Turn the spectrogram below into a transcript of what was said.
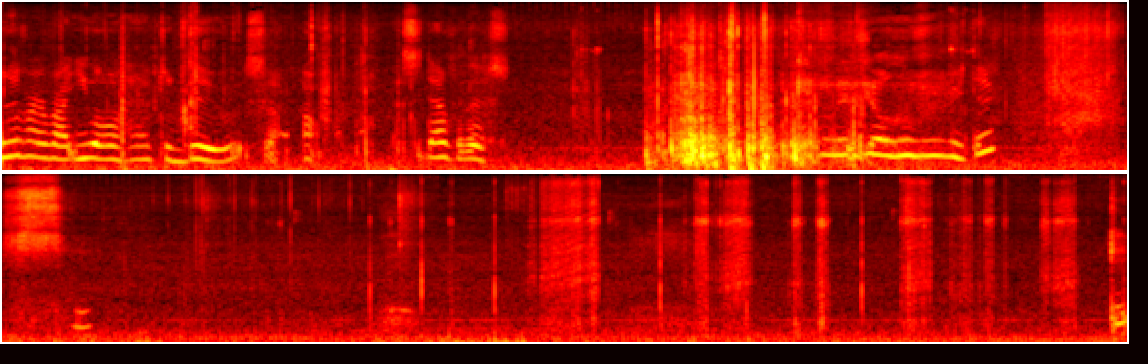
Whatever I write, you all have to do. So, oh, sit down for this. Okay, move y'all over right there. Sit. Okay.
